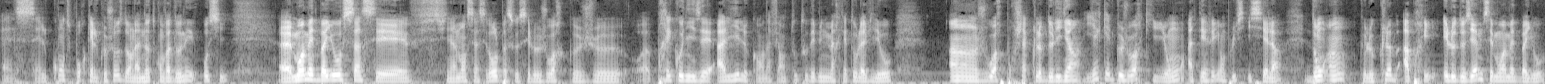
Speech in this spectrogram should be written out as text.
elle, compte pour quelque chose dans la note qu'on va donner aussi. Euh, Mohamed Bayo, ça c'est finalement c'est assez drôle parce que c'est le joueur que je euh, préconisais à Lille quand on a fait en tout au début de mercato la vidéo un joueur pour chaque club de Ligue 1. Il y a quelques joueurs qui ont atterri en plus ici et là, dont un que le club a pris, et le deuxième c'est Mohamed Bayo.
